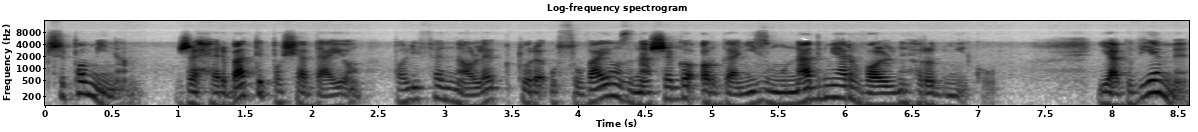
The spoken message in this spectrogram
Przypominam, że herbaty posiadają polifenole, które usuwają z naszego organizmu nadmiar wolnych rodników. Jak wiemy,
